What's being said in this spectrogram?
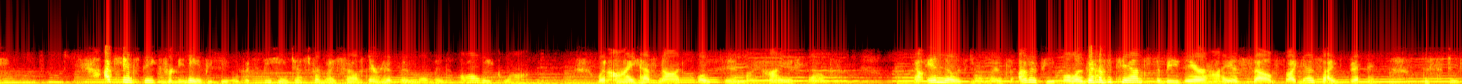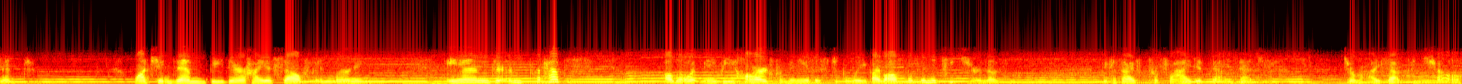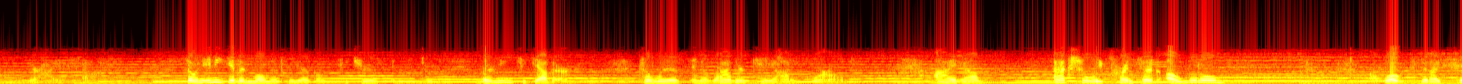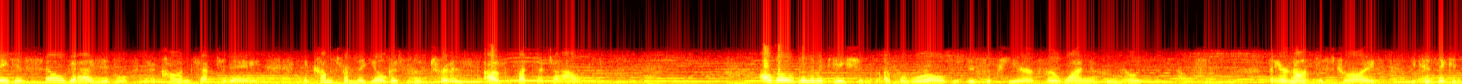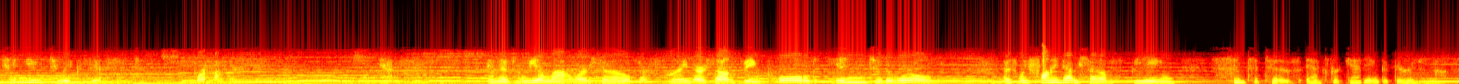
I can't speak for any of you, but speaking just for myself, there have been moments all week long when I have not, quote, been my highest self. Now, in those moments, other people have had the chance to be their highest self. So I guess I've been the student, watching them be their highest self in learning. And um, perhaps, although it may be hard for many of us to believe, I've also been the teacher in those moments because I've provided them that chance to rise up and show their highest self. So in any given moment, we are both teachers and students, learning together to live in a rather chaotic world. I um, actually printed a little quote that I think is so valuable to that concept today. It comes from the Yoga Sutras of Patanjali Although the limitations of the world disappear for one who knows himself, they are not destroyed because they continue to exist for others. Yes. And as we allow ourselves or find ourselves being pulled into the world, as we find ourselves being sensitive and forgetting that there is enough,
